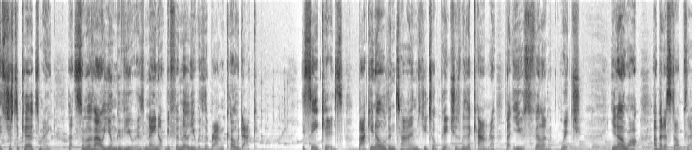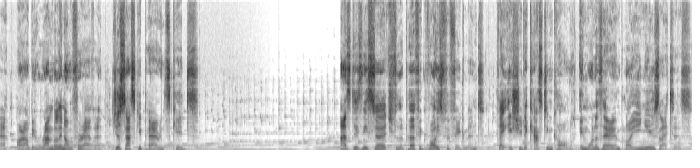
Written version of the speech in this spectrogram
it's just occurred to me that some of our younger viewers may not be familiar with the brand Kodak. You see kids, back in olden times you took pictures with a camera that used film, which, you know what, I better stop there or I'll be rambling on forever. Just ask your parents, kids. As Disney searched for the perfect voice for Figment, they issued a casting call in one of their employee newsletters.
